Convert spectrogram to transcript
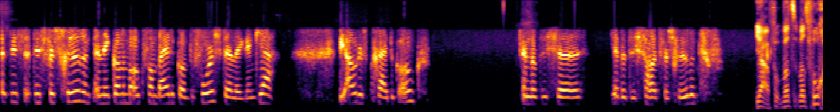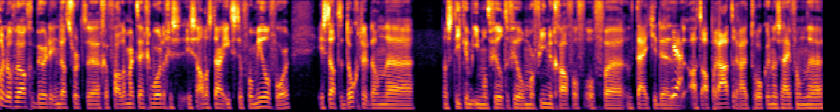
Het is, het is verscheurend en ik kan het me ook van beide kanten voorstellen. Ik denk, ja, die ouders begrijp ik ook. En dat is, eh, ja, dat is hartverscheurend. Ja, wat, wat vroeger nog wel gebeurde in dat soort eh, gevallen, maar tegenwoordig is, is alles daar iets te formeel voor. Is dat de dokter dan, eh, dan stiekem iemand veel te veel morfine gaf of, of eh, een tijdje de, Ja. de- het apparaat eruit trok en dan zei van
